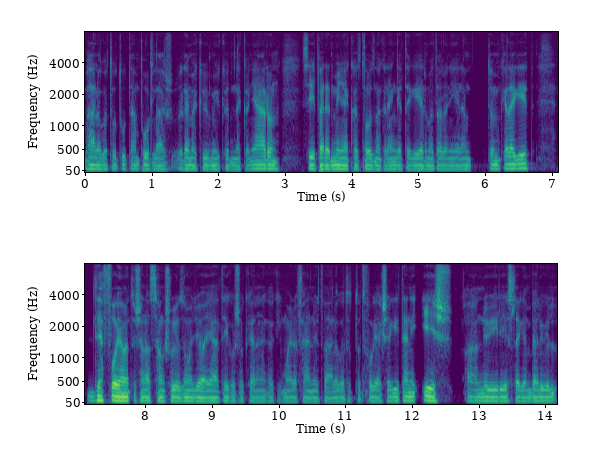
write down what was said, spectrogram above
válogatott utánpótlás remekül működnek a nyáron, szép eredményeket hoznak, rengeteg érmet, aranyérem tömkelegét, de folyamatosan azt hangsúlyozom, hogy olyan játékosok kellenek, akik majd a felnőtt válogatottat fogják segíteni, és a női részlegen belül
